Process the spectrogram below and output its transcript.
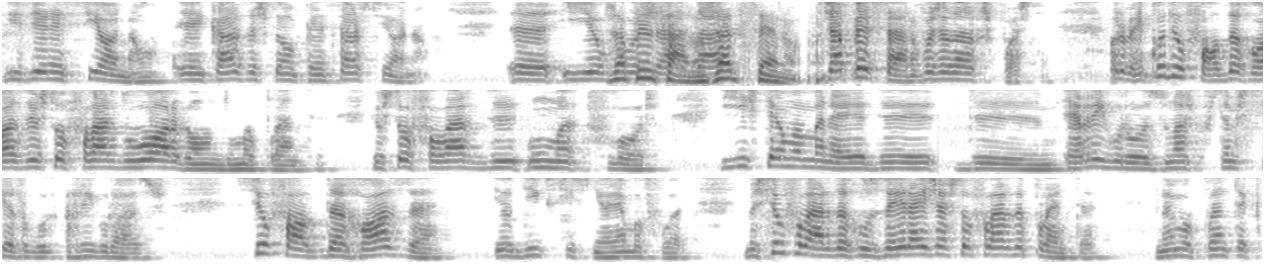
dizerem sim ou não. Em casa estão a pensar sim ou não. Uh, e eu Já pensaram, dar- já disseram. já pensaram, vou já dar a resposta. Ora bem, quando eu falo da rosa, eu estou a falar do órgão de uma planta. Eu estou a falar de uma flor. E isto é uma maneira de. de- é rigoroso, nós precisamos ser rigo- rigorosos. Se eu falo da rosa, eu digo sim, senhor, é uma flor. Mas se eu falar da roseira, aí já estou a falar da planta. Não é uma planta que,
